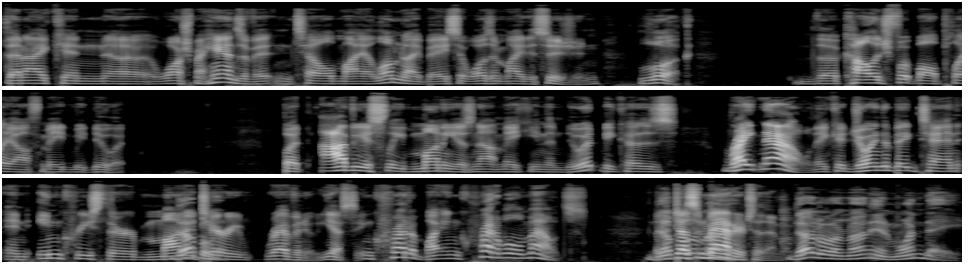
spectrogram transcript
then I can uh, wash my hands of it and tell my alumni base it wasn't my decision. Look, the college football playoff made me do it. But obviously, money is not making them do it because right now they could join the Big Ten and increase their monetary revenue. Yes, incredible by incredible amounts. But Double it doesn't money. matter to them. Double their money in one day.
